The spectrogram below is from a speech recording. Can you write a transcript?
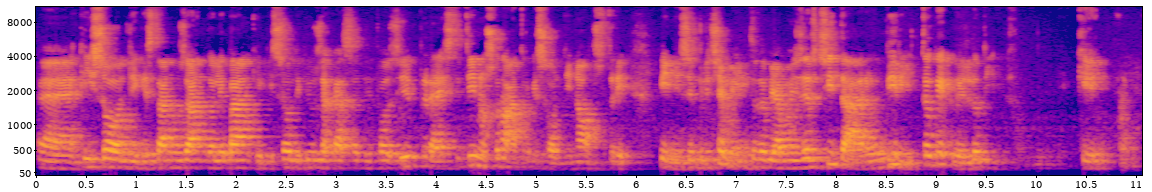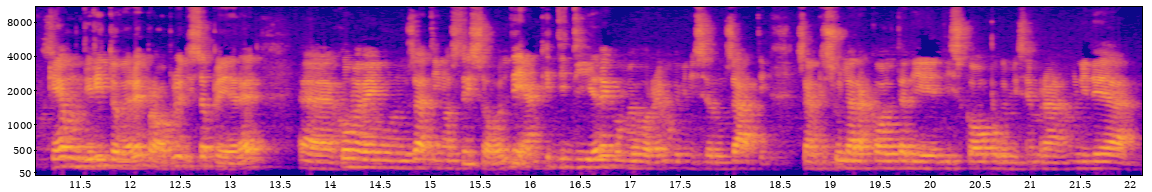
eh, che i soldi che stanno usando le banche, che i soldi che usa Cassa Depositi e Prestiti non sono altro che soldi nostri, quindi semplicemente dobbiamo esercitare un diritto che è quello di, che, che è un diritto vero e proprio di sapere eh, come vengono usati i nostri soldi e anche di dire come vorremmo che venissero usati, cioè anche sulla raccolta di, di scopo che mi sembra un'idea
